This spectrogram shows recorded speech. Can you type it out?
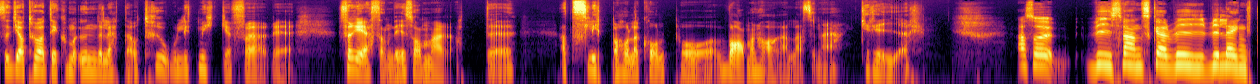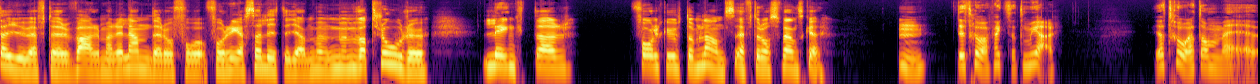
Så jag tror att det kommer underlätta otroligt mycket för, eh, för resande i sommar att, eh, att slippa hålla koll på var man har alla sina grejer. Alltså, vi svenskar, vi, vi längtar ju efter varmare länder och få, få resa lite igen. Men, men vad tror du? Längtar folk utomlands efter oss svenskar? Mm, det tror jag faktiskt att de gör. Jag tror att de, eh,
